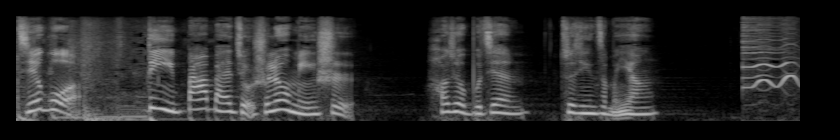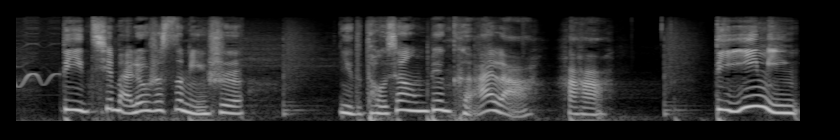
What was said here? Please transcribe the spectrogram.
结果第八百九十六名是“好久不见，最近怎么样？”第七百六十四名是“你的头像变可爱了啊，哈哈。”第一名，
